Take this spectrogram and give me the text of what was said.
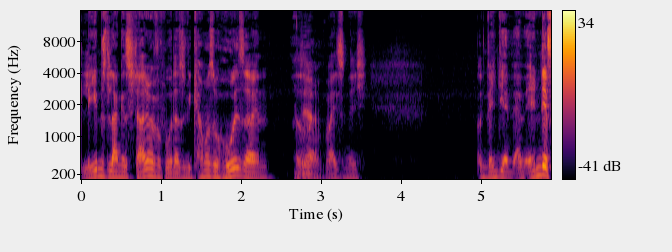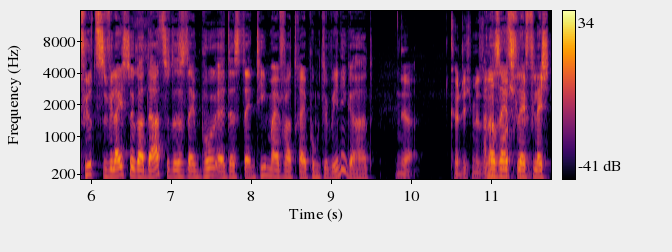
lebenslanges Stadionverbot. Also wie kann man so hohl sein? Also ja. weiß nicht. Und wenn die am Ende führt es vielleicht sogar dazu, dass dein, äh, dass dein Team einfach drei Punkte weniger hat. Ja, könnte ich mir so Andererseits, vielleicht, vielleicht,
